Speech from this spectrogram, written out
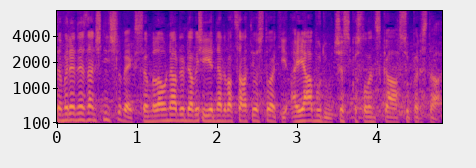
Jsem renesanční člověk, jsem Leonardo da Vinci 21. století a já budu československá superstar.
